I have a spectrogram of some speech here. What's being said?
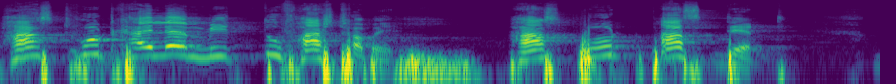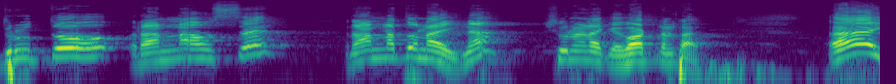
ফাস্ট ফুড খাইলে মৃত্যু ফাস্ট হবে। ফাস্ট ফুড ফাস্ট ডেট দ্রুত রান্না হচ্ছে, রান্না তো নাই না? শুনে নাকি ঘটনাটা। এই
